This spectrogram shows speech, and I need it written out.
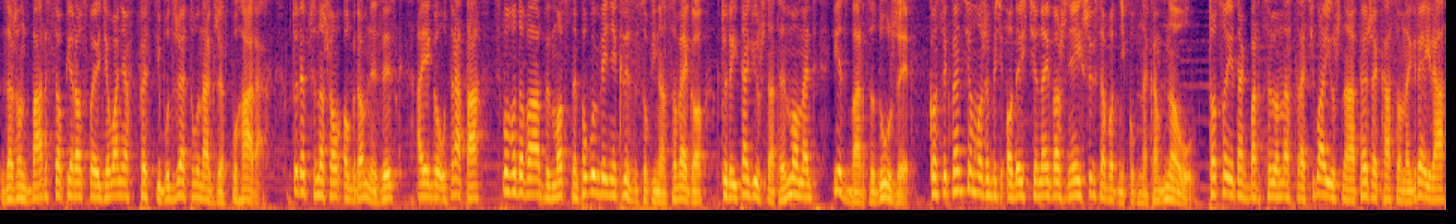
Zarząd Barsy opierał swoje działania w kwestii budżetu na grze w pucharach, które przynoszą ogromny zysk, a jego utrata spowodowałaby mocne pogłębienie kryzysu finansowego, który i tak już na ten moment jest bardzo duży. Konsekwencją może być odejście najważniejszych zawodników na Camp Nou. To co jednak Barcelona straciła już na aferze Caso Negreira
